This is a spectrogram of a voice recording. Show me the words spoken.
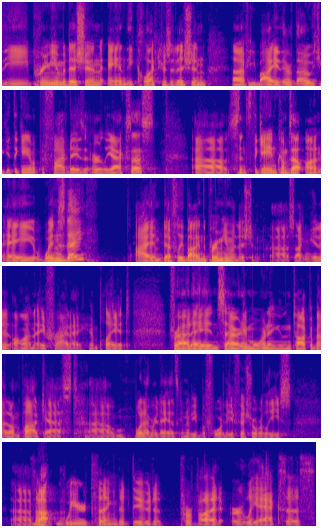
the premium edition and the collector's edition. Uh, if you buy either of those, you get the game up to five days of early access. Uh, since the game comes out on a Wednesday, I am definitely buying the premium edition uh, so I can get it on a Friday and play it Friday and Saturday morning and talk about it on the podcast, um, whatever day it's going to be before the official release. Um, not a weird thing to do to provide early access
